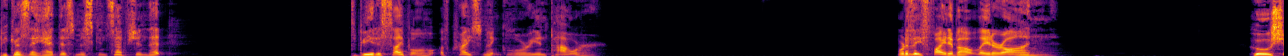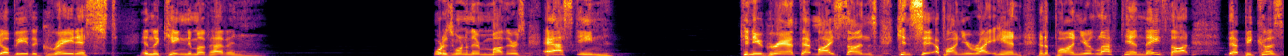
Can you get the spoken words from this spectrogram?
Because they had this misconception that to be a disciple of Christ meant glory and power. What do they fight about later on? Who shall be the greatest in the kingdom of heaven? What is one of their mothers asking? Can you grant that my sons can sit upon your right hand and upon your left hand? They thought that because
